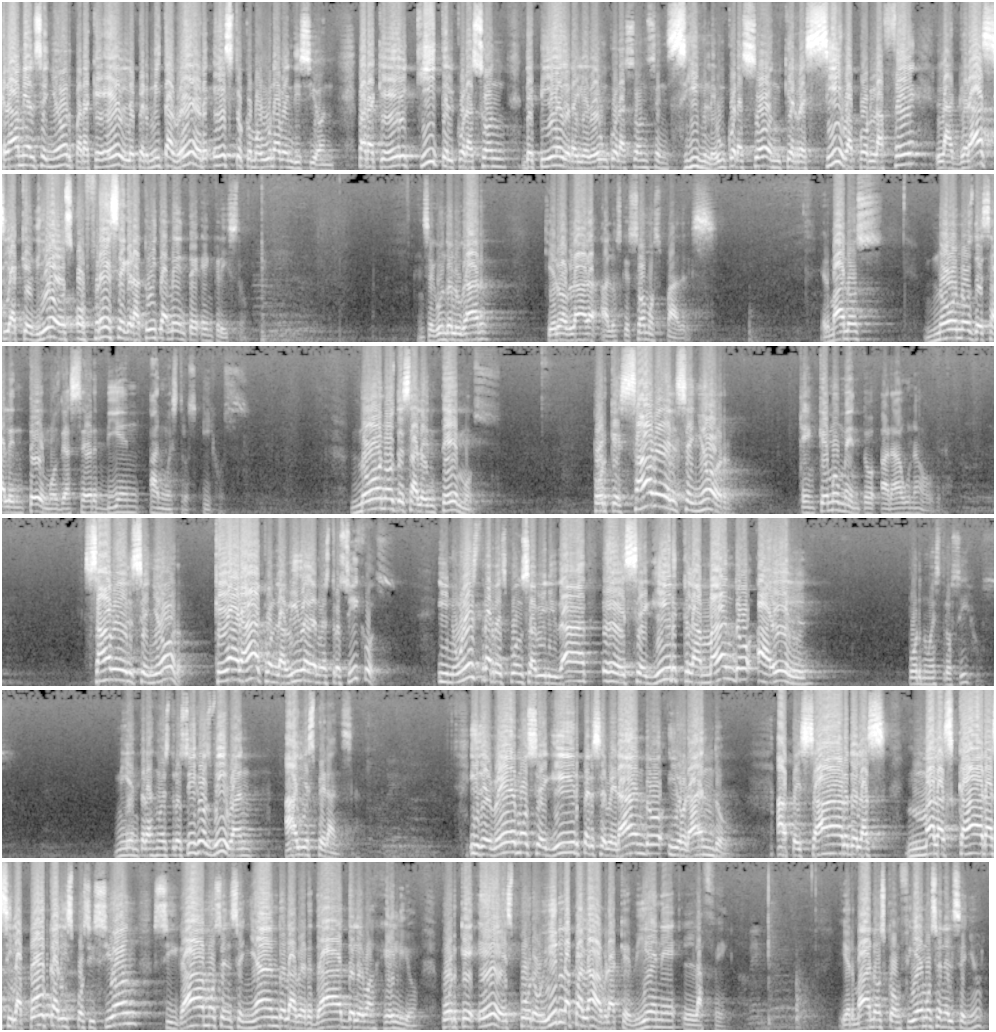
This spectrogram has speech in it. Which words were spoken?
Clame al Señor para que Él le permita ver esto como una bendición, para que Él quite el corazón de piedra y le dé un corazón sensible, un corazón que reciba por la fe la gracia que Dios ofrece gratuitamente en Cristo. En segundo lugar, quiero hablar a los que somos padres. Hermanos, no nos desalentemos de hacer bien a nuestros hijos. No nos desalentemos, porque sabe el Señor en qué momento hará una obra. Sabe el Señor qué hará con la vida de nuestros hijos. Y nuestra responsabilidad es seguir clamando a Él por nuestros hijos. Mientras nuestros hijos vivan, hay esperanza. Y debemos seguir perseverando y orando, a pesar de las malas caras y la poca disposición, sigamos enseñando la verdad del Evangelio, porque es por oír la palabra que viene la fe. Y hermanos, confiemos en el Señor,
